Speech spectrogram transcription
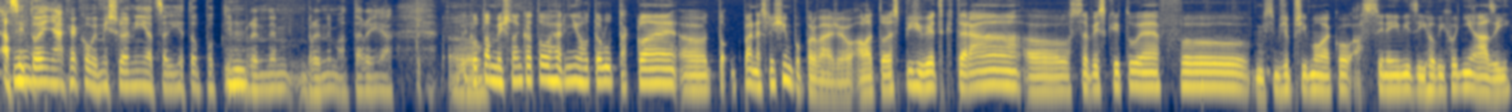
asi to je nějak jako vymyšlený a celý je to pod tím brandem, brandem Atari. A, eh, Jako ta myšlenka toho herního hotelu takhle, eh, to úplně neslyším poprvé, že jo? ale to je spíš věc, která eh, se vyskytuje v, myslím, že přímo jako asi nejvíc jihovýchodní Ázii,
